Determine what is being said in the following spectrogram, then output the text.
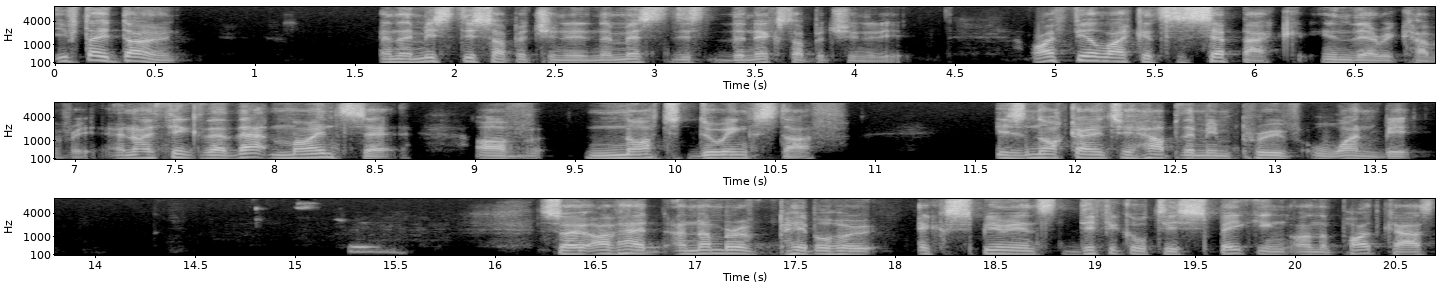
if they don't, and they miss this opportunity and they miss this the next opportunity, I feel like it's a setback in their recovery. And I think that that mindset of not doing stuff is not going to help them improve one bit. So I've had a number of people who experience difficulty speaking on the podcast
